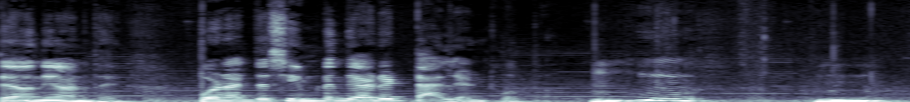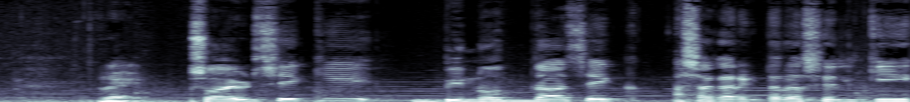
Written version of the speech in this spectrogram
त्याने आणता येईल पण ऍट द सेम टाइम त्याकडे टॅलेंट होता. Right so I would say की विनोद दास एक असा कॅरेक्टर असेल की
